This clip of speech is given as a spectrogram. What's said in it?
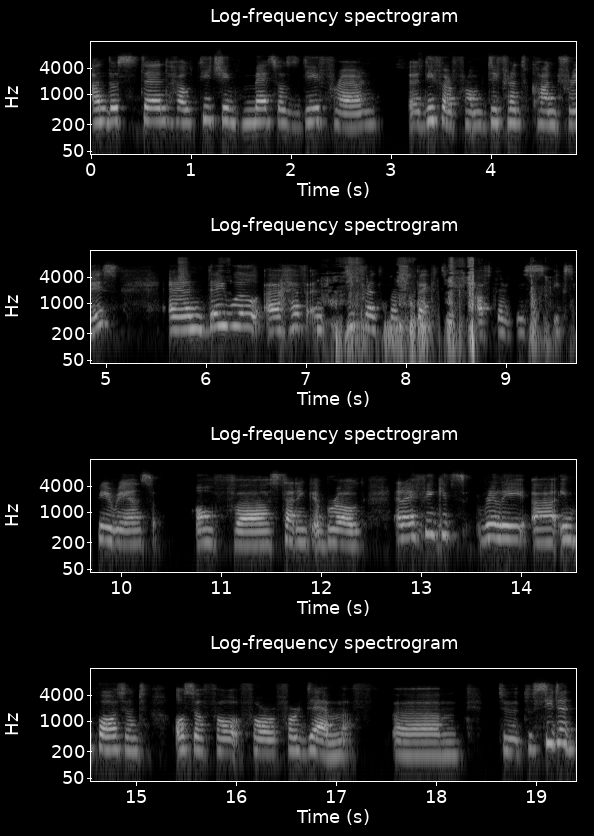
understand how teaching methods different, uh, differ from different countries and they will uh, have a different perspective after this experience of uh, studying abroad. And I think it's really uh, important also for, for, for them um, to, to see the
